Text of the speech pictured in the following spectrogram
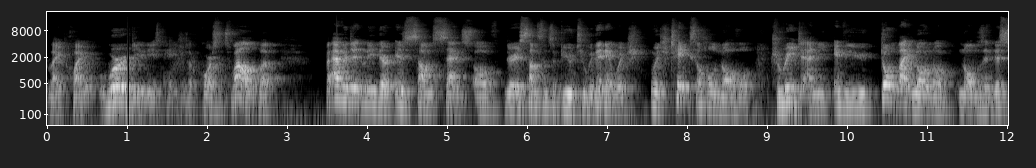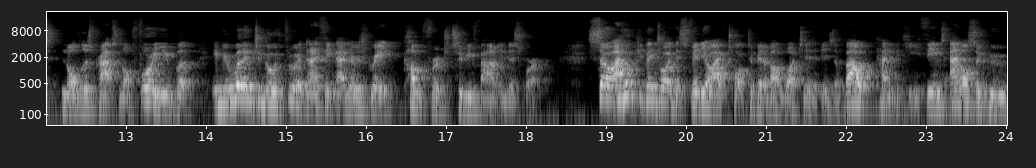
like quite wordy these pages, of course, as well, but but evidently there is some sense of there is some sense of beauty within it which which takes a whole novel to read it. And if you don't like long no- novels and this novel is perhaps not for you but if you're willing to go through it then i think that there is great comfort to be found in this work. So i hope you've enjoyed this video. I've talked a bit about what it is about kind of the key themes and also who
